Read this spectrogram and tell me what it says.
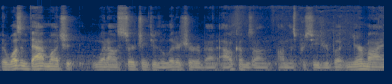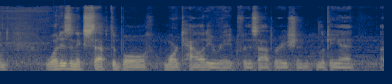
there wasn't that much when I was searching through the literature about outcomes on, on this procedure, but in your mind, what is an acceptable mortality rate for this operation, looking at uh,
